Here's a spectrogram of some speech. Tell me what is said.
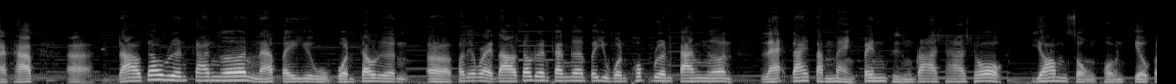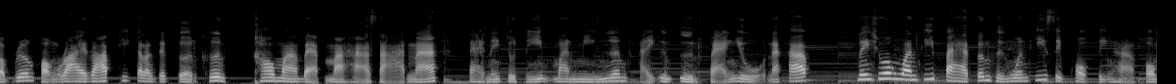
นะครับดาวเจ้าเรือนการเงินนะไปอยู่บนเจ้าเรือนเออเขาเรียกว่าอะไรดาวเจ้าเรือนการเงินไปอยู่บนภพเรือนการเงิน และได้ตำแหน่งเป็นถึงราชาโชค ย่อมส่งผลเกี่ยวกับเรื่องของรายรับที่กำลังจะเกิดขึ้น เข้ามาแบบมหาศาลนะ แต่ในจุดนี้มันมีเงื่อนไขอื่น ๆ แฝงอยู่นะครับในช่วงวันที่ 8 จนถึงวันที่ 16 สิงหาคม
